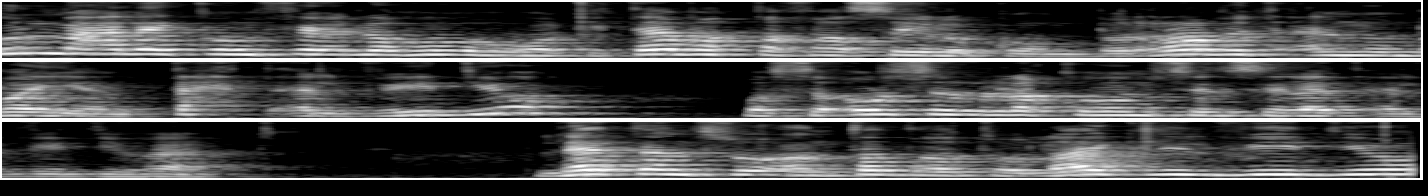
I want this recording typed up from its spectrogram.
كل ما عليكم فعله هو كتابة تفاصيلكم بالرابط المبين تحت الفيديو وسأرسل لكم سلسلة الفيديوهات. لا تنسوا أن تضغطوا like للفيديو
